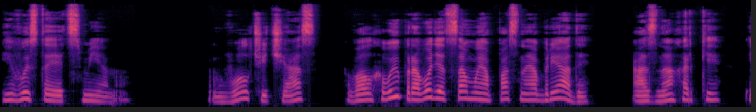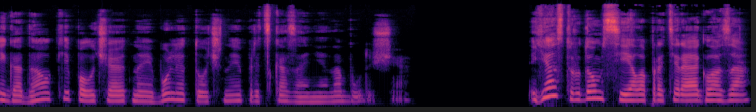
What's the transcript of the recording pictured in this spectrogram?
и выстоять смену. В волчий час волхвы проводят самые опасные обряды, а знахарки и гадалки получают наиболее точные предсказания на будущее. Я с трудом села, протирая глаза.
